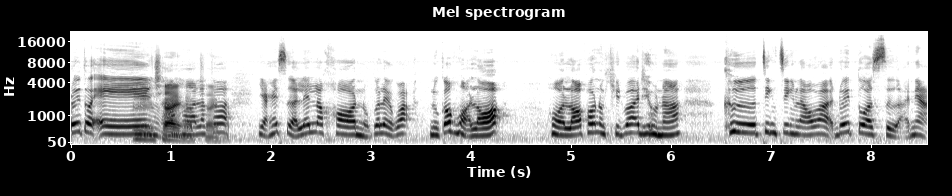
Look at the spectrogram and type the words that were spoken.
ด้วยตัวเองอืมใช่ครับอ่าฮะแล้วก็ใช่ครับอยากให้เสือเล่นละครหนูก็เลยว่าหนูก็หัวเราะ หัวเราะเพราะหนูคิดว่าเดี๋ยวนะ คือจริง ๆ แล้วอะด้วยตัวเสือเนี่ย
